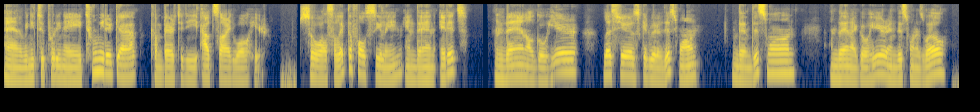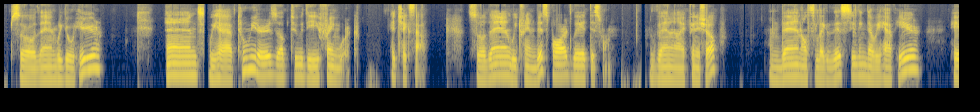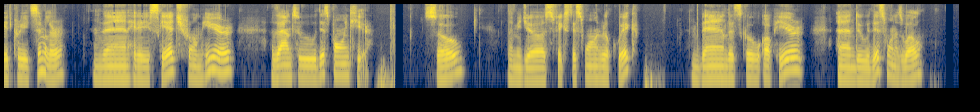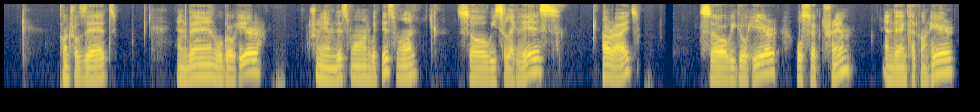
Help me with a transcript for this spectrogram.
and we need to put in a two meter gap compared to the outside wall here. So I'll select the false ceiling and then edit and then I'll go here. Let's just get rid of this one and then this one and then I go here and this one as well. So then we go here and we have two meters up to the framework. It checks out so then we trim this part with this one. Then I finish up. And then I'll select this ceiling that we have here. Hit create similar. And then hit a sketch from here down to this point here. So let me just fix this one real quick. And then let's go up here and do this one as well Control Z. And then we'll go here. Trim this one with this one. So we select this. All right. So we go here. We'll select trim and then click on here.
